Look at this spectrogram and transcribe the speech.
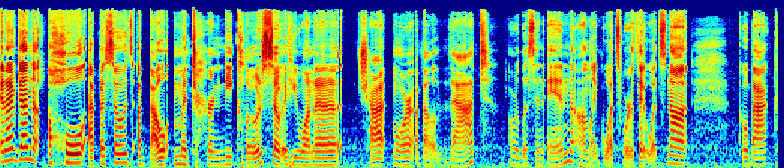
And I've done a whole episodes about maternity clothes, so if you want to chat more about that, or listen in on like what's worth it, what's not, go back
